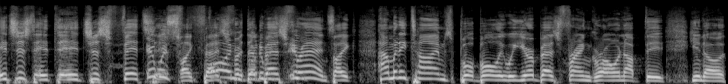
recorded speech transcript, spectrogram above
it's just it it just fits. It, it. was like fun, best fr- they're best was, friends. like how many times, bully, with your best friend growing up, the you know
